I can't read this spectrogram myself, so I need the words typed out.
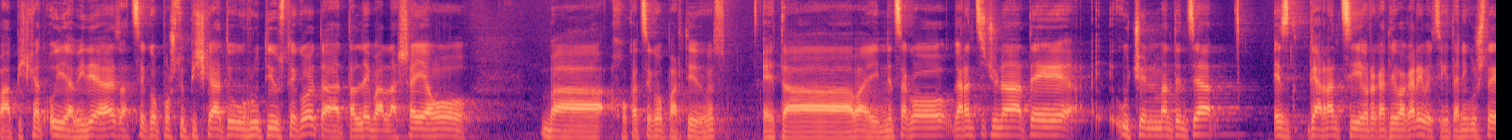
ba, pixkat hori da bidea, ez, atzeko postu pixkat urruti usteko, eta talde ba, lasaiago ba, jokatzeko partidu, ez. Eta bai, netzako garrantzitsuna ate utxen mantentzea, ez garrantzi horrekati bakarri, baizik eta nik uste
